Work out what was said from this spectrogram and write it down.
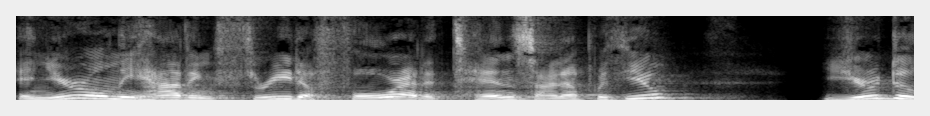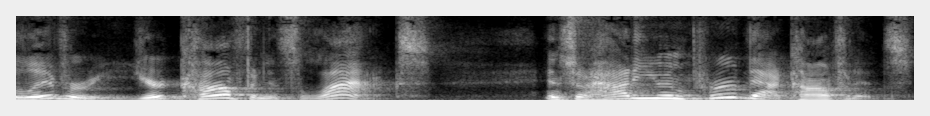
and you're only having three to four out of 10 sign up with you, your delivery, your confidence lacks. And so, how do you improve that confidence?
